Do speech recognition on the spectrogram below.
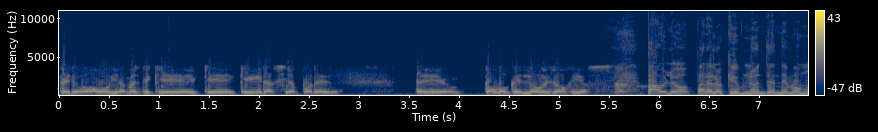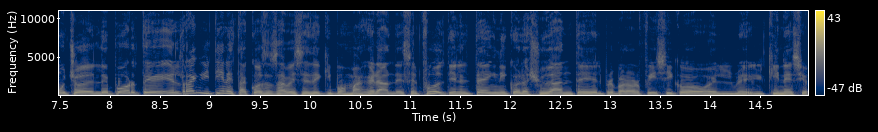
pero obviamente que, que, que gracias por el... Eh, lo que los elogios. Pablo, para los que no entendemos mucho del deporte, el rugby tiene estas cosas a veces de equipos más grandes. El fútbol tiene el técnico, el ayudante, el preparador físico, el, el kinesio.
